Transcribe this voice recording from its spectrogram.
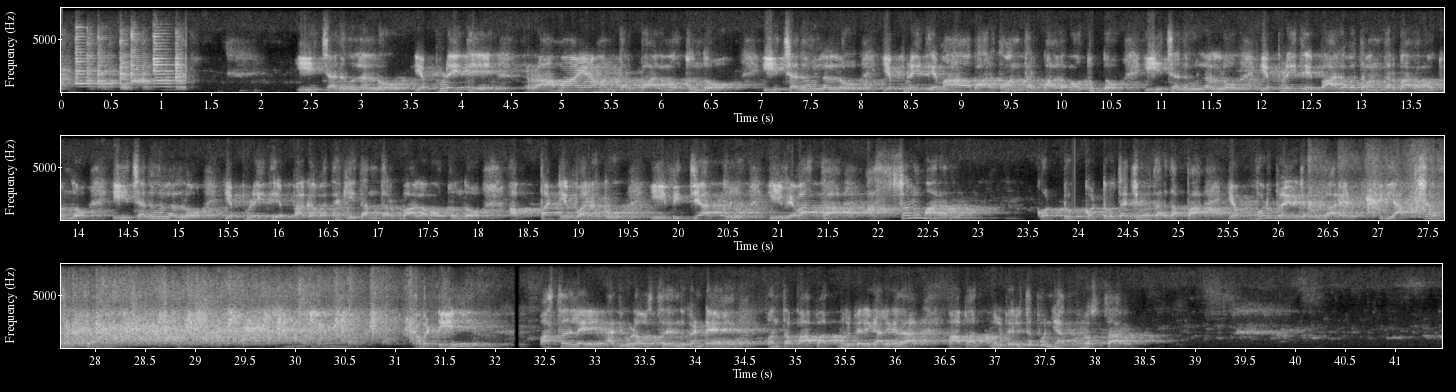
ఈ చదువులలో ఎప్పుడైతే రామాయణం అంతర్భాగం అవుతుందో ఈ చదువులలో ఎప్పుడైతే మహాభారతం అంతర్భాగం అవుతుందో ఈ చదువులలో ఎప్పుడైతే భాగవతం అంతర్భాగం అవుతుందో ఈ చదువులలో ఎప్పుడైతే భగవద్గీత అంతర్భాగం అవుతుందో అప్పటి వరకు ఈ విద్యార్థులు ఈ వ్యవస్థ అస్సలు మారదు. కొట్టు కొట్టుకు చచ్చిపోతారు తప్ప ఎవ్వడు ప్రయోజనం కాలేడు ఇది అక్షర సత్యం. కాబట్టి వస్తుందిలే అది కూడా వస్తుంది. ఎందుకంటే కొంత పాపాత్ములు పెరగాలి కదా. పాపాత్ములు పెరిగితే పుణ్యాత్ములు వస్తారు.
